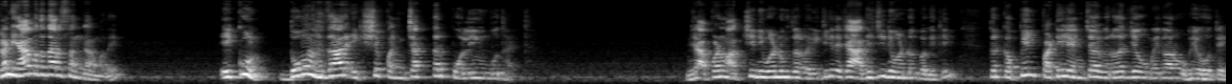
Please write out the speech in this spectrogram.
कारण या मतदारसंघामध्ये एकूण दोन हजार एकशे पंच्याहत्तर पोलिंग बूथ आहेत. म्हणजे आपण मागची निवडणूक जर बघितली की त्याच्या आधीची निवडणूक बघितली तर कपिल पाटील यांच्या विरोधात जे उमेदवार उभे होते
